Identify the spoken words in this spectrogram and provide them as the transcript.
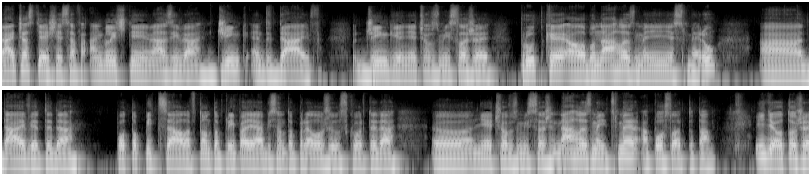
Najčastejšie sa v angličtine nazýva jink and dive. Jink je niečo v zmysle, že prudké alebo náhle zmenenie smeru a dive je teda potopiť sa, ale v tomto prípade, aby som to preložil skôr teda e, niečo v zmysle, že náhle zmeniť smer a poslať to tam. Ide o to, že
